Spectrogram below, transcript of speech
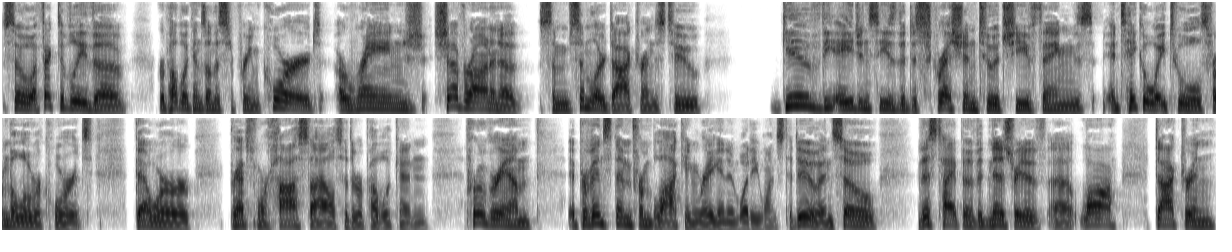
So effectively, the Republicans on the Supreme Court arrange Chevron and a, some similar doctrines to give the agencies the discretion to achieve things and take away tools from the lower courts that were perhaps more hostile to the Republican program. It prevents them from blocking Reagan and what he wants to do. And so this type of administrative uh, law doctrine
